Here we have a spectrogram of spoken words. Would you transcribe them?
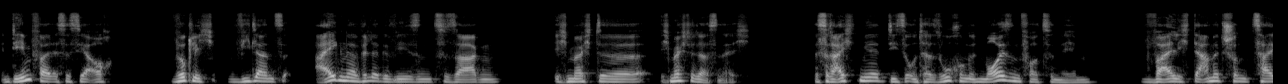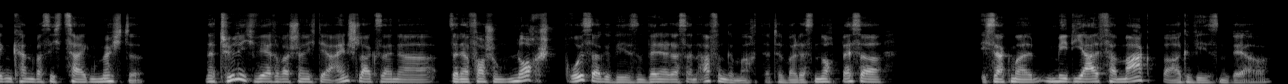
in dem Fall ist es ja auch wirklich Wielands eigener Wille gewesen, zu sagen, ich möchte, ich möchte das nicht. Es reicht mir, diese Untersuchung in Mäusen vorzunehmen, weil ich damit schon zeigen kann, was ich zeigen möchte. Natürlich wäre wahrscheinlich der Einschlag seiner, seiner Forschung noch größer gewesen, wenn er das an Affen gemacht hätte, weil das noch besser, ich sag mal, medial vermarktbar gewesen wäre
